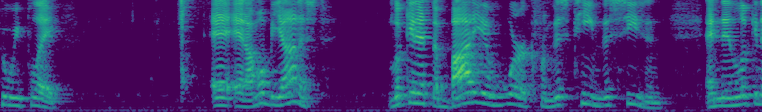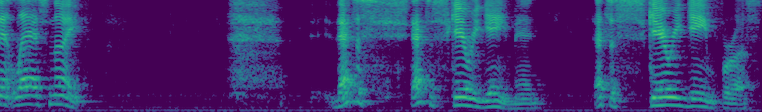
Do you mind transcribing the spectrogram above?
who we play. And, and I'm gonna be honest, looking at the body of work from this team this season, and then looking at last night, that's a that's a scary game, man. That's a scary game for us.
